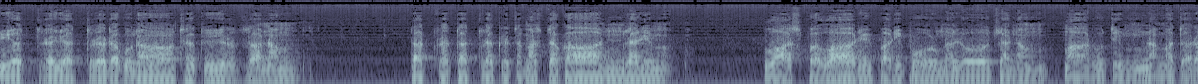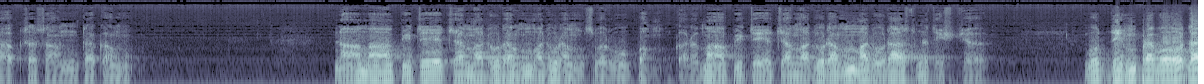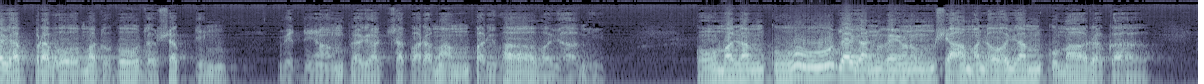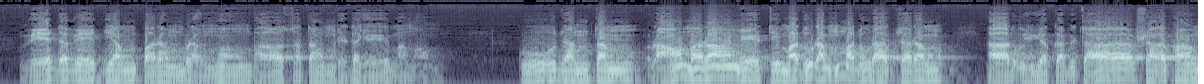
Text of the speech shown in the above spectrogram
यत्र यत्र रघुनाथकीर्तनम् तत्र तत्र कृतमस्तकाञ्जलिम् वाष्पवारि परिपूर्णलोचनम् मारुतिम् नामापि ते च मधुरम् मधुरम् स्वरूपम् कर्मापि ते च मधुरम् मधुरा स्मृतिश्च बुद्धिं प्रबोधय प्रभो मधुबोधशक्तिं। विद्यां प्रयच्छ परमम् परिभावयामि। कोमलं कूजयन् वेणुं श्यामलोऽयं कुमारकः। वेदवेद्यं परं ब्रह्म भासतां हृदये मम। कूजन्तं राम रामेति मधुरं मधुराक्षरम्। आरुह्य कविता शाखम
